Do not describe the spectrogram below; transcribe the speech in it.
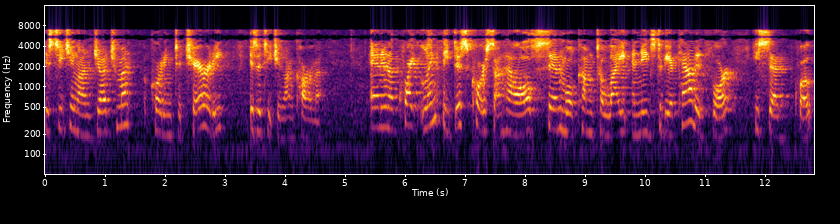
His teaching on judgment, according to charity, is a teaching on karma. And in a quite lengthy discourse on how all sin will come to light and needs to be accounted for, he said, quote,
